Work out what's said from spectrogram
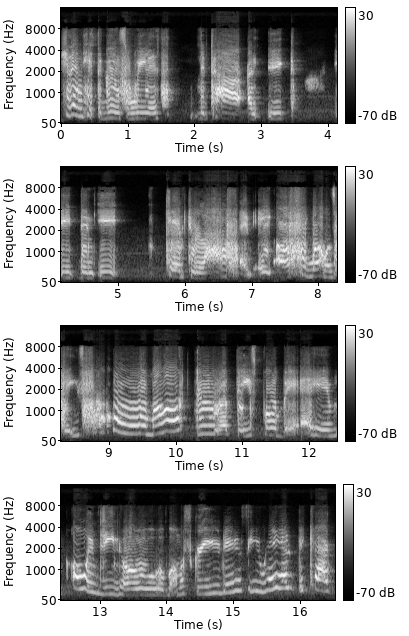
He then hit the goose with the tar and it, it then it came to life and ate off Obama's face. Obama threw a baseball bat at him. OMG, no. Obama screamed as he ran back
